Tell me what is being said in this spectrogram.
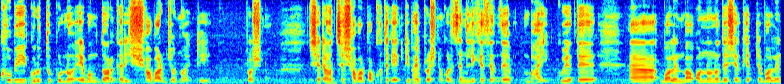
খুবই গুরুত্বপূর্ণ এবং দরকারি সবার জন্য একটি প্রশ্ন। সেটা হচ্ছে সবার পক্ষ থেকে একটি ভাই প্রশ্ন করেছেন লিখেছেন যে ভাই কুয়েতে বলেন বা অন্য অন্য দেশের ক্ষেত্রে বলেন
